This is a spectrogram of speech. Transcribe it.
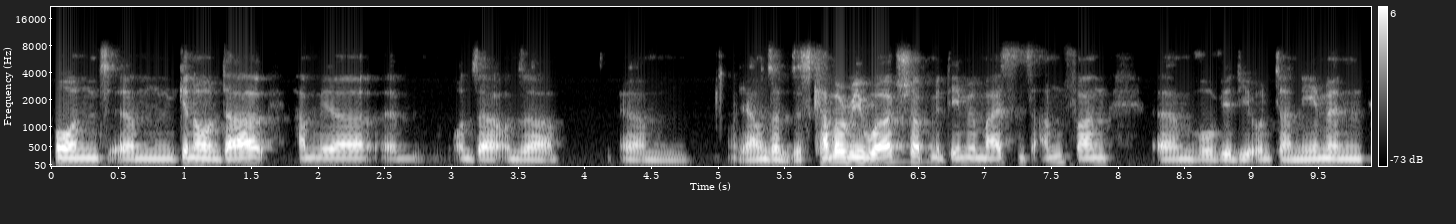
Und ähm, genau, und da haben wir ähm, unser, unser ähm, ja, unseren Discovery Workshop, mit dem wir meistens anfangen, ähm, wo wir die Unternehmen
